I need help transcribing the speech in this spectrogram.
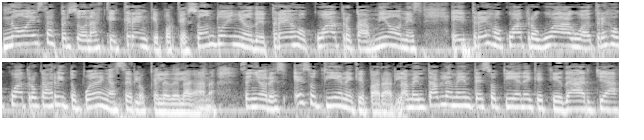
No esas personas que creen que porque son dueños de tres o cuatro camiones, eh, tres o cuatro guaguas, tres o cuatro carritos, pueden hacer lo que le dé la gana. Señores, eso tiene que parar. Lamentablemente eso tiene que quedar ya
